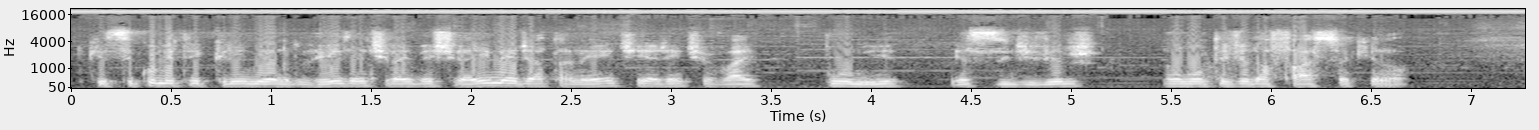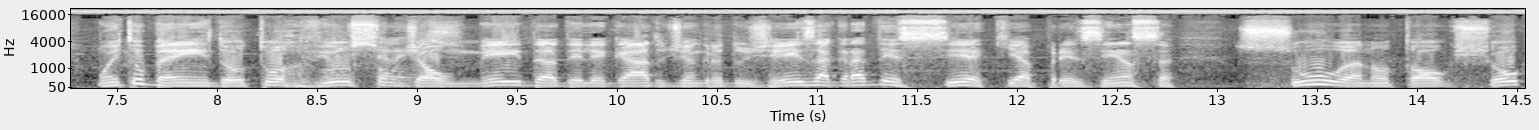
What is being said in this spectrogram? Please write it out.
porque se cometer crime em Angra dos Reis, a gente vai investigar imediatamente e a gente vai punir esses indivíduos. Não vão ter vida fácil aqui, não. Muito bem, doutor Wilson de Almeida, delegado de Angra dos Reis, agradecer aqui a presença sua no talk show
